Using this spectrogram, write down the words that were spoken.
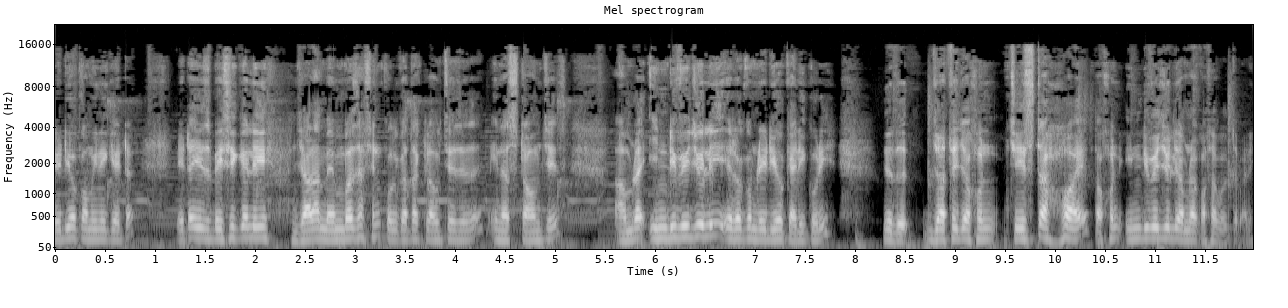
radio communicator এটা ইজ বেসিক্যালি যারা মেম্বার্স আছেন কলকাতা ক্লাউড চেজেসে ইন আ স্টম চেজ আমরা ইন্ডিভিজুয়ালি এরকম রেডিও ক্যারি করি। যাতে যখন চেজটা হয়, তখন ইন্ডিভিজুয়ালি আমরা কথা বলতে পারি।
